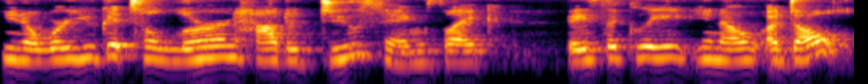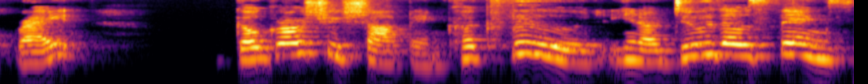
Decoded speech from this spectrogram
you know where you get to learn how to do things like basically you know adult right? Go grocery shopping cook food you know do those things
